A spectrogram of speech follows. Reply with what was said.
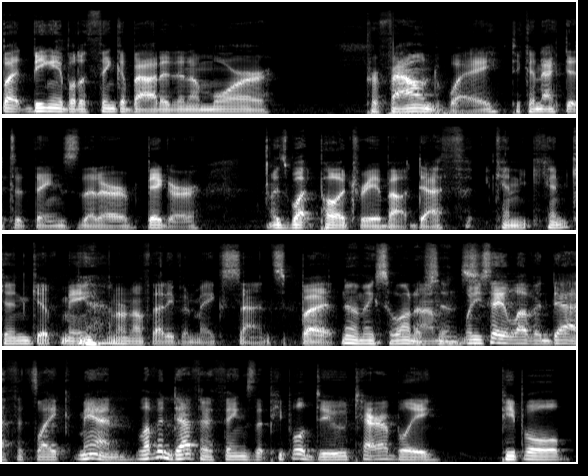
but being able to think about it in a more profound way to connect it to things that are bigger is what poetry about death can can can give me. I don't know if that even makes sense, but No, it makes a lot of um, sense. when you say love and death, it's like, man, love and death are things that people do terribly. People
